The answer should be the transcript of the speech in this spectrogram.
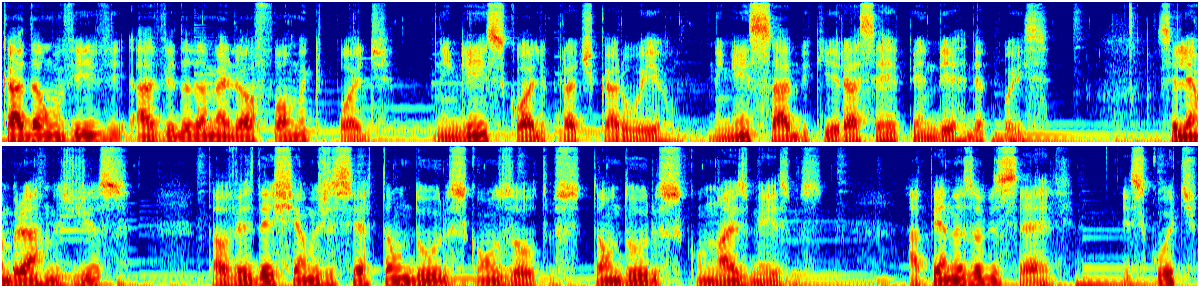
Cada um vive a vida da melhor forma que pode. Ninguém escolhe praticar o erro, ninguém sabe que irá se arrepender depois. Se lembrarmos disso, talvez deixemos de ser tão duros com os outros, tão duros com nós mesmos. Apenas observe, escute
